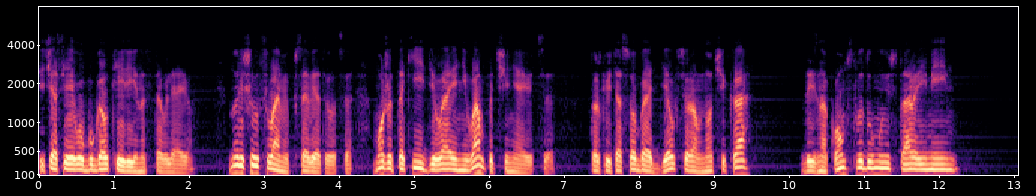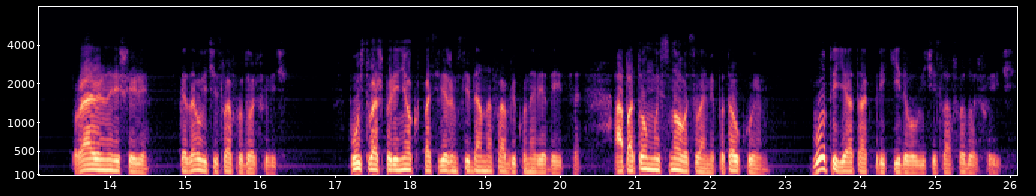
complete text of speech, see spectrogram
Сейчас я его бухгалтерии наставляю. Но решил с вами посоветоваться. Может, такие дела и не вам подчиняются. Только ведь особый отдел все равно ЧК. Да и знакомство, думаю, старое имеем. Правильно решили, сказал Вячеслав Рудольфович. Пусть ваш паренек по свежим следам на фабрику наведается, а потом мы снова с вами потолкуем. Вот и я так прикидывал, Вячеслав Рудольфович.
